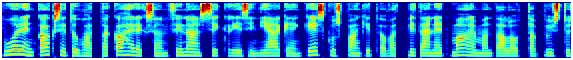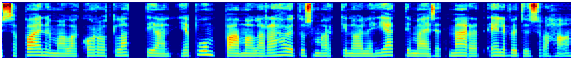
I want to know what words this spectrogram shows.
Vuoden 2008 finanssikriisin jälkeen keskuspankit ovat pitäneet maailmantaloutta pystyssä painamalla korot lattiaan ja pumppaamalla rahoitusmarkkinoille jättimäiset määrät elvytysrahaa.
